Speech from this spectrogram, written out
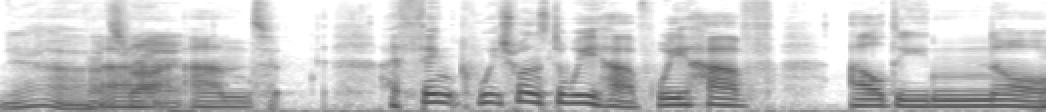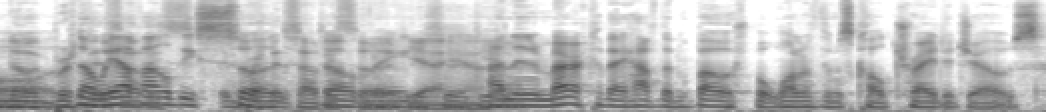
yeah. That's Uh, right. And I think which ones do we have? We have Aldi Nord. No, in Britain we have Aldi- Aldi Sud, Aldi don't Sud, we? yeah, yeah. And in America they have them both, but one of them is called Trader Joe's.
